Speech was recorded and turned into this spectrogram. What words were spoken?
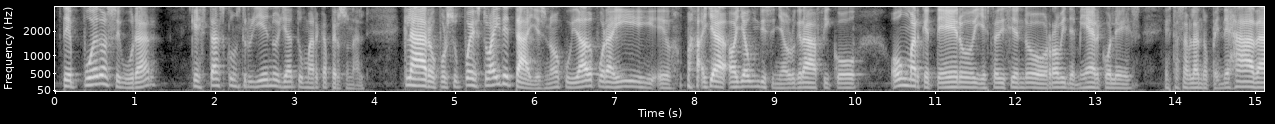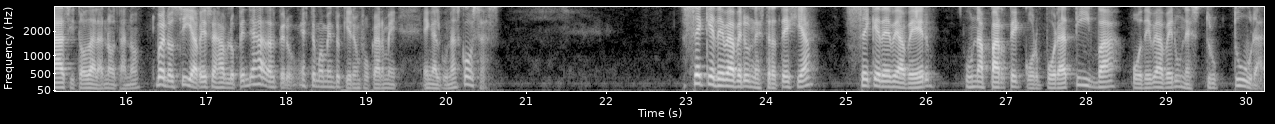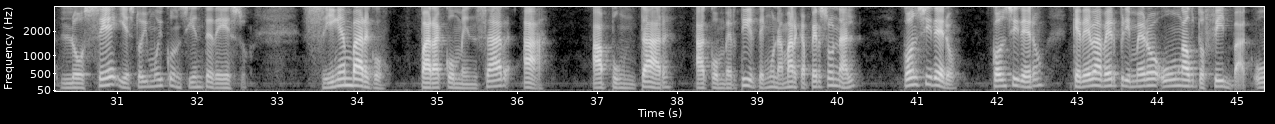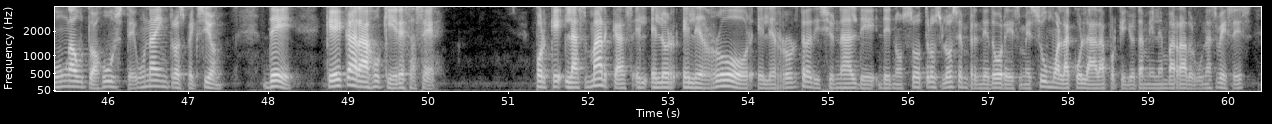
te puedo asegurar que estás construyendo ya tu marca personal. Claro, por supuesto, hay detalles, ¿no? Cuidado por ahí, eh, haya, haya, un diseñador gráfico o un marquetero y está diciendo Robin de miércoles, estás hablando pendejadas y toda la nota, ¿no? Bueno, sí, a veces hablo pendejadas, pero en este momento quiero enfocarme en algunas cosas. Sé que debe haber una estrategia, sé que debe haber una parte corporativa o debe haber una estructura. Lo sé y estoy muy consciente de eso. Sin embargo, para comenzar a apuntar a convertirte en una marca personal, considero, considero que debe haber primero un autofeedback, un autoajuste, una introspección de qué carajo quieres hacer. Porque las marcas, el, error, el error tradicional de, de, nosotros los emprendedores, me sumo a la colada porque yo también la he embarrado algunas veces,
